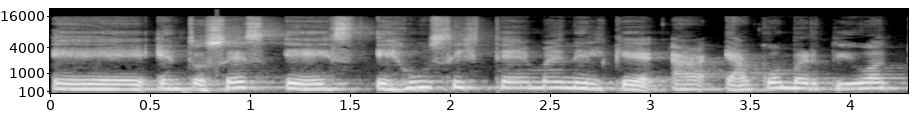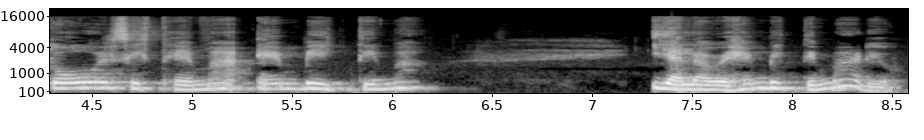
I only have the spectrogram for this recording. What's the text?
Eh, entonces es, es, un sistema en el que ha, convertido a todo el sistema en víctima y a la vez en victimario.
